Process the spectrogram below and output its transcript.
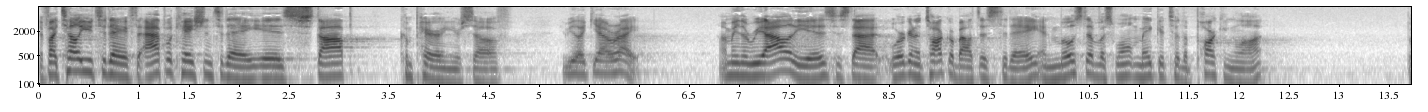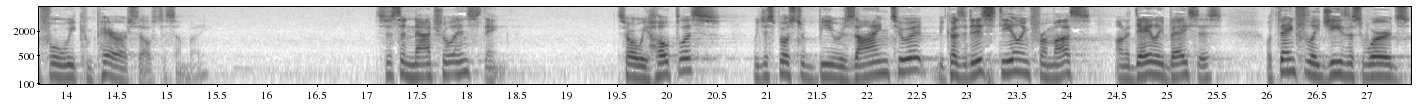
If I tell you today, if the application today is stop comparing yourself, you'd be like, yeah, right. I mean, the reality is, is that we're going to talk about this today, and most of us won't make it to the parking lot before we compare ourselves to somebody. It's just a natural instinct. So, are we hopeless? We're just supposed to be resigned to it because it is stealing from us on a daily basis. Well, thankfully, Jesus' words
